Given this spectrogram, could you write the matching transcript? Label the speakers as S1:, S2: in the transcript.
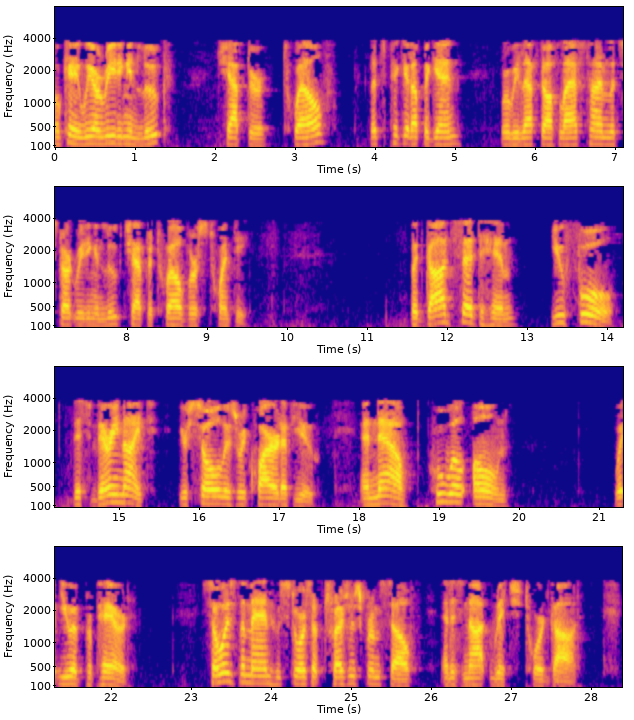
S1: Okay, we are reading in Luke chapter 12. Let's pick it up again where we left off last time. Let's start reading in Luke chapter 12, verse 20. But God said to him, You fool, this very night your soul is required of you. And now, who will own what you have prepared? So is the man who stores up treasures for himself and is not rich toward God.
